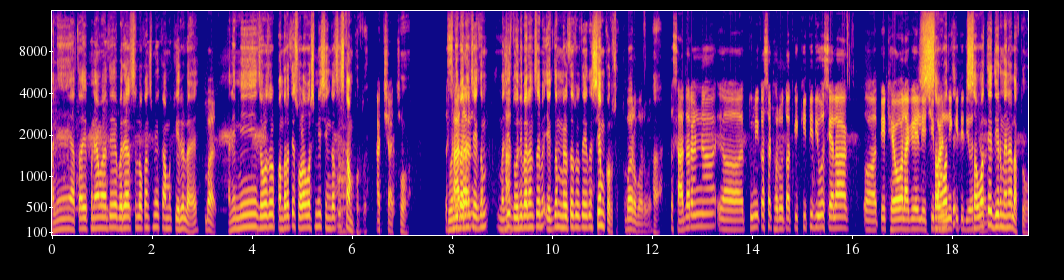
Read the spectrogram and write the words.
आणि आता पुण्यामध्ये बऱ्याच लोकांचं मी काम केलेलं आहे बर. आणि मी जवळजवळ पंधरा ते सोळा वर्ष मी शिंगाचंच काम करतोय अच्छा अच्छा हो. तर दोन्ही साधारण- बैलांचे एकदम म्हणजे हा. दोन्ही बैलांचं एकदम मिळतं जुळतं एकदम सेम करू शकतो बरोबर बरोबर हा. तर साधारण अं, तुम्ही कसं ठरवतात की किती दिवस याला अं, ते ठेवावं लागेल याची सव्वा बांधणी ते- किती दिवस सव्वा ठेवावी? ते दीड महिना लागतो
